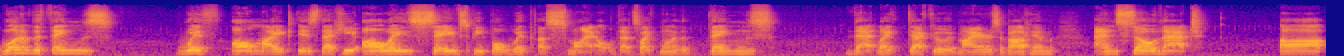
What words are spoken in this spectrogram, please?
one of the things with All Might is that he always saves people with a smile. That's like one of the things that like Deku admires about him. And so that uh,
